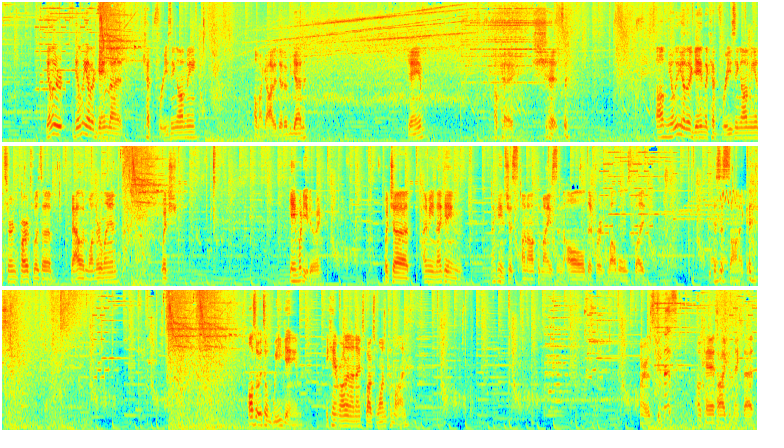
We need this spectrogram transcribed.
The other, the only other game that kept freezing on me. Oh my god, it did it again. Game? Okay. Shit. um, the only other game that kept freezing on me in certain parts was a uh, Balan Wonderland, which... Game, what are you doing? Which, uh, I mean, that game that game's just unoptimized in all different levels, but this is Sonic. also, it's a Wii game. You can't run it on Xbox One, come on. Alright, let's do this! Okay, I thought I could make that.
